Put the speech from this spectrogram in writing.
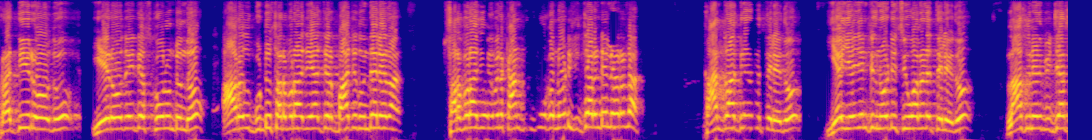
ప్రతిరోజు ఏ రోజైతే స్కూల్ ఉంటుందో ఆ రోజు గుడ్డు సరఫరా చేయాల్సిన బాధ్యత ఉందా లేదా? సరఫరా చేయకపోతే కాంట్రాక్టర్ ఒక నోటీస్ ఇచ్చారండి లేరన్నా? కాంట్రాక్ట్ తెలియదు. ఏ ఏజెన్సీకి నోటీస్ ఇవ్వాలనే తెలియదు. లాస్ట్ నేను విద్యాస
